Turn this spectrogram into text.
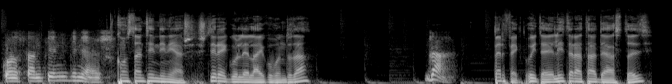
Constantin din Iași. Constantin din Iași. Știi regulile la ai cuvântul, da? Da. Perfect. Uite, litera ta de astăzi,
